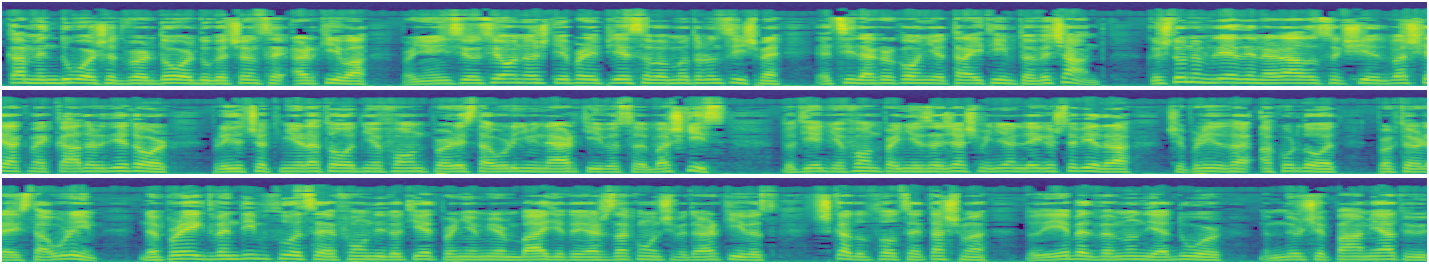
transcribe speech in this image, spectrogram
ka menduar që të vërë dorë duke qenë se arkiva për një institucion është një prej pjesëve më të rëndësishme, e cila kërkon një trajtim të veçantë. Kështu në mbledhjen e radhës së Këshillit Bashkiak me 4 dhjetor, pritet që të miratohet një fond për restaurimin e arkivës së bashkisë. Do të jetë një fond prej 26 milion lekësh të vjetra që pritet të akordohet për këtë restaurim. Në projekt vendim thuhet se fondi do të jetë për një mirëmbajtje të jashtëzakonshme të arkivës, çka do të thotë se tashmë do t'i jepet vëmendja e duhur në mënyrë që pamja aty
